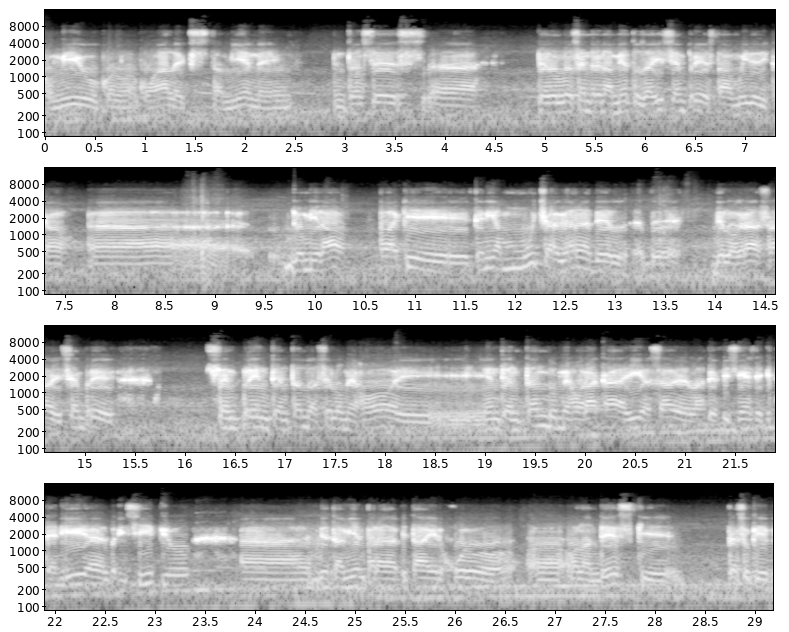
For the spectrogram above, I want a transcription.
Conmigo, con, con Alex también. ¿eh? Entonces, uh, pero los entrenamientos ahí siempre estaba muy dedicado. Uh, yo miraba que tenía mucha ganas de, de, lograr, ¿sabes? Siempre siempre intentando hacerlo mejor y intentando mejorar cada día, ¿sabes? Las deficiencias que tenía al principio, uh, también para adaptar el juego uh, holandés, que pienso que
